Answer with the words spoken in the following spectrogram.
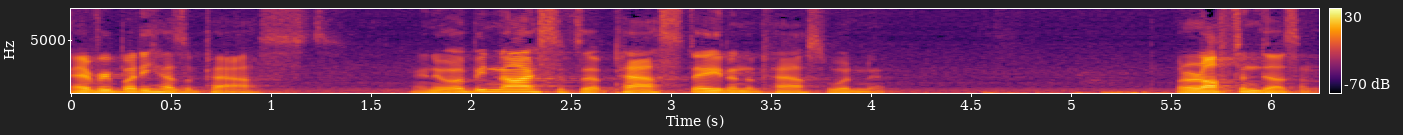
Everybody has a past. And it would be nice if that past stayed in the past, wouldn't it? But it often doesn't.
